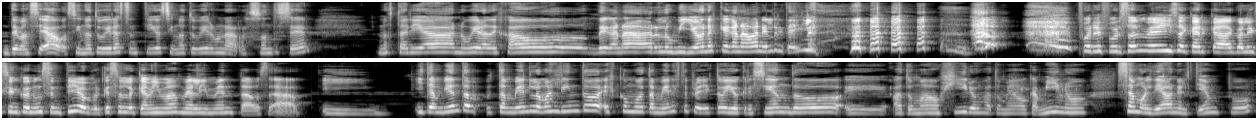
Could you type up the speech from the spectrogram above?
Demasiado. Si no tuviera sentido, si no tuviera una razón de ser, no estaría, no hubiera dejado de ganar los millones que ganaba en el retail. Por esforzarme y sacar cada colección con un sentido, porque eso es lo que a mí más me alimenta, o sea, y y también, tam también lo más lindo es como también este proyecto ha ido creciendo, eh, ha tomado giros, ha tomado camino, se ha moldeado en el tiempo.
